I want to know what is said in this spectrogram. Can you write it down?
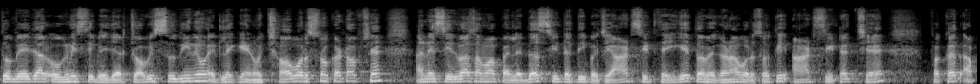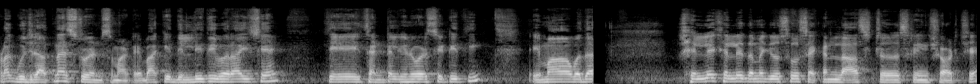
તો બે હજાર ઓગણીસથી બે હજાર ચોવીસ સુધીનું, એટલે કે એનો છ વર્ષનો કટ ઓફ છે અને સિલવાસામાં પહેલે દસ સીટ હતી, પછી આઠ સીટ થઈ ગઈ, તો હવે ઘણા વર્ષોથી આઠ સીટ જ છે ફક્ત આપણા ગુજરાતના સ્ટુડન્ટ્સ માટે. બાકી દિલ્હીથી ભરાય છે તે સેન્ટ્રલ યુનિવર્સિટીથી એમાં બધા છેલ્લે છેલ્લે તમે જોશો સેકન્ડ લાસ્ટ સ્ક્રીનશોટ છે.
